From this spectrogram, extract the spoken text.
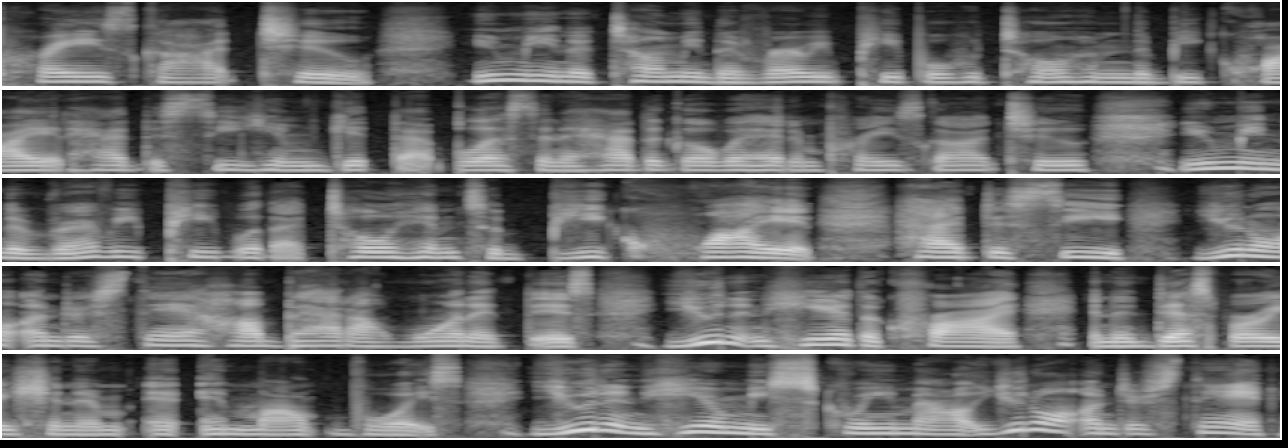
praised God too. You mean to tell me the very people who told him to be quiet had to see him get that blessing and had to go ahead and praise God too? You mean the very people that told him to be quiet had to see you don't understand how bad I wanted this. You didn't hear the cry and the desperation in, in, in my voice. You didn't hear me scream out. You don't understand.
